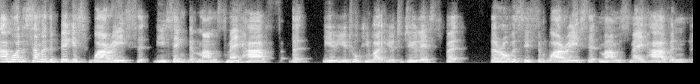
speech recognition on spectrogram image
and what are some of the biggest worries that you think that mums may have that you, you're talking about your to-do list, but there are obviously some worries that mums may have. And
